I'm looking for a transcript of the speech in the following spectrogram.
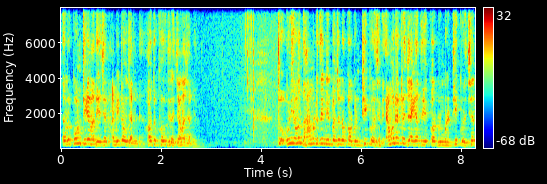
তাহলে কোন ঠিকানা দিয়েছেন? আমি এটাও জানি না, হয়তো খোঁজ দিলে জানা যাবে। তো উনি যখন ধানমন্ডিতে থেকে নির্বাচনটা করবেন, ঠিক করেছেন। এমন একটা জায়গা থেকে করবেন বলে ঠিক করেছেন,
